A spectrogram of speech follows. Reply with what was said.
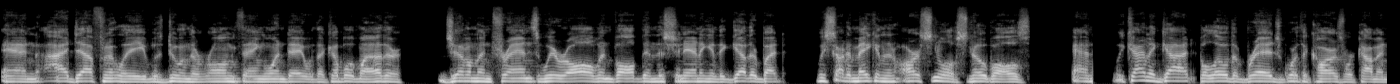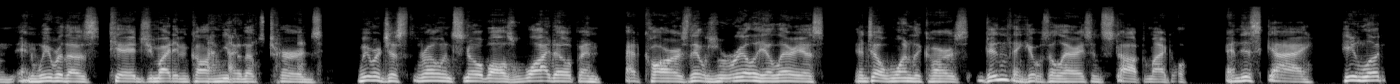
And I definitely was doing the wrong thing one day with a couple of my other gentlemen friends. We were all involved in the shenanigan together, but we started making an arsenal of snowballs and we kind of got below the bridge where the cars were coming. And we were those kids, you might even call them, you know, those turds. We were just throwing snowballs wide open at cars. It was really hilarious until one of the cars didn't think it was hilarious and stopped Michael. And this guy, he looked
